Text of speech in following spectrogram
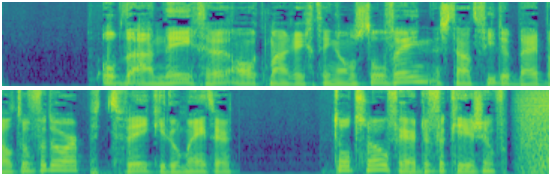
Op de A9, Alkmaar richting Amstelveen, staat file bij Badhoevedorp, 2 kilometer. Tot zover de verkeersinformatie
